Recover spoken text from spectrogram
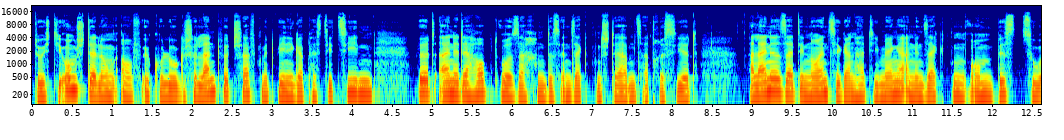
Durch die Umstellung auf ökologische Landwirtschaft mit weniger Pestiziden wird eine der Hauptursachen des Insektensterbens adressiert. Alleine seit den 90ern hat die Menge an Insekten um bis zu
